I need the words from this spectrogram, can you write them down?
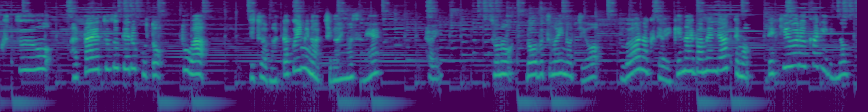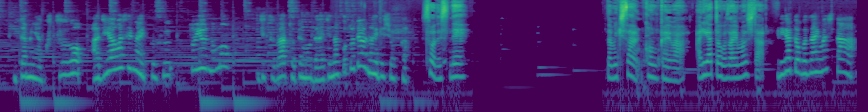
苦痛を与え続けることとは実は全く意味が違いますね。はい、その動物の命を奪わなくてはいけない場面であってもできうる限りの痛みや苦痛を味合わせない工夫というのも実はとても大事なことではないでしょうか。そうですね。並木さん、今回はありがとうございました。ありがとうございました。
